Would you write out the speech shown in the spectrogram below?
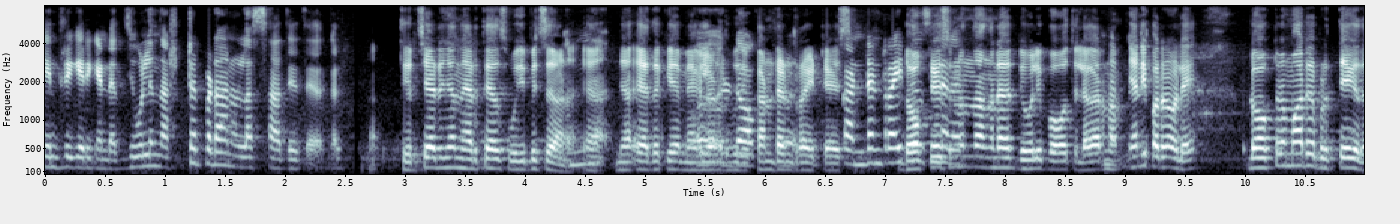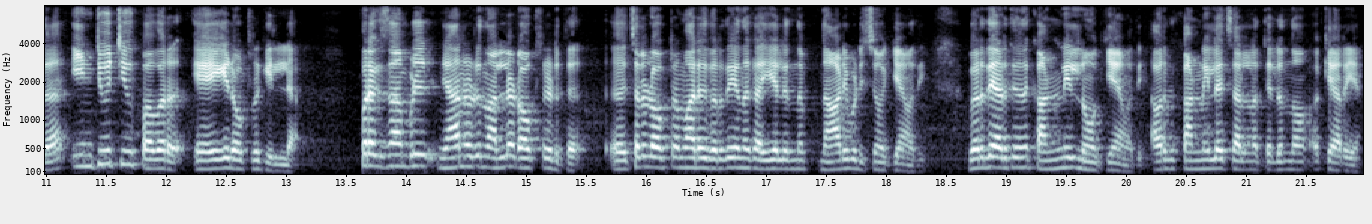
കേന്ദ്രീകരിക്കേണ്ടത്? ജോലി നഷ്ടപ്പെടാനുള്ള സാധ്യതകൾ. തീർച്ചയായിട്ടും ഞാൻ നേരത്തെ അത് സൂചിപ്പിച്ചതാണ്. ഞാൻ- ഏതൊക്കെ മേഖലകളാണ് കണ്ടന്റ് റൈറ്റേഴ്സ് ഡോക്ടേഴ്സിനൊന്നും അങ്ങനെ ജോലി പോകത്തില്ല. കാരണം ഞാൻ ഈ പറഞ്ഞ പോലെ ഡോക്ടർമാരുടെ പ്രത്യേകത ഇന്റ്യൂറ്റീവ് പവർ എ ഐ ഡോക്ടർക്ക് ഇല്ല ഫോർ എക്സാമ്പിൾ ഞാനൊരു നല്ല ഡോക്ടറെ എടുത്ത് ചില ഡോക്ടർമാർ വെറുതെ ഒന്ന് കയ്യിൽ നിന്ന് നാടി പിടിച്ച് നോക്കിയാൽ മതി. വെറുതെ അടുത്ത് നിന്ന് കണ്ണിൽ നോക്കിയാൽ മതി. അവർക്ക് കണ്ണിലെ ചലനത്തിലൊന്നും ഒക്കെ അറിയാം.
